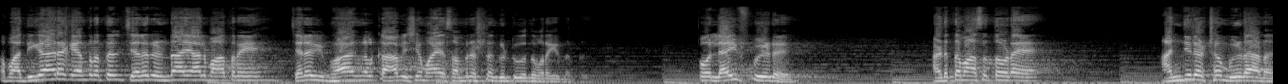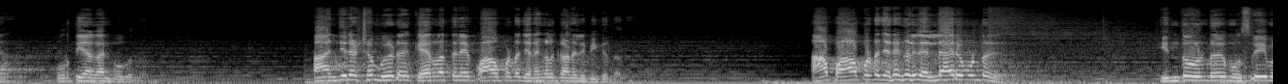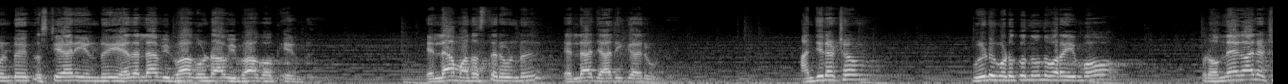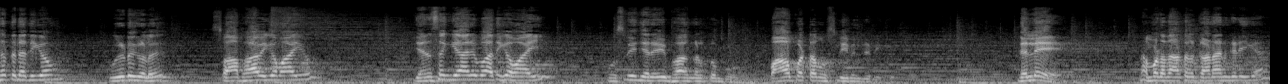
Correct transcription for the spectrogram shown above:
അപ്പൊ അധികാര കേന്ദ്രത്തിൽ ചിലരുണ്ടായാൽ മാത്രമേ ചില വിഭാഗങ്ങൾക്ക് ആവശ്യമായ സംരക്ഷണം കിട്ടൂ എന്ന് പറയുന്നുണ്ട്. ഇപ്പോ ലൈഫ് വീട് അടുത്ത മാസത്തോടെ അഞ്ചു ലക്ഷം വീടാണ് പൂർത്തിയാകാൻ പോകുന്നത്. ആ അഞ്ചു ലക്ഷം വീട് കേരളത്തിലെ പാവപ്പെട്ട ജനങ്ങൾക്കാണ് ലഭിക്കുന്നത്. ആ പാവപ്പെട്ട ജനങ്ങളിൽ എല്ലാവരും ഉണ്ട് ഹിന്ദു ഉണ്ട് മുസ്ലിം ഉണ്ട് ക്രിസ്ത്യാനി ഉണ്ട് ഏതെല്ലാം വിഭാഗമുണ്ട് ആ വിഭാഗമൊക്കെ ഉണ്ട് എല്ലാ മതസ്ഥരുണ്ട് എല്ലാ ജാതിക്കാരും ഉണ്ട് അഞ്ചു ലക്ഷം വീട് കൊടുക്കുന്നു എന്ന് പറയുമ്പോൾ ഒരു ഒന്നേകാൽ ലക്ഷത്തിലധികം വീടുകൾ സ്വാഭാവികമായും ജനസംഖ്യാനുപാതികമായി മുസ്ലിം ജനവിഭാഗങ്ങൾക്കും പോകും. പാവപ്പെട്ട മുസ്ലിമിന് ലഭിക്കും. ഇതല്ലേ നമ്മുടെ നാട്ടിൽ കാണാൻ കഴിയുക?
